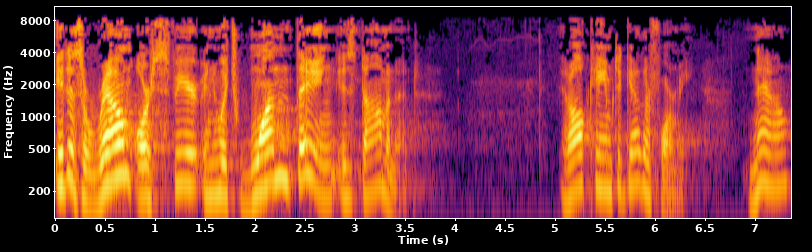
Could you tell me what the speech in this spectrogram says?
it is a realm or sphere in which one thing is dominant. It all came together for me. Now,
